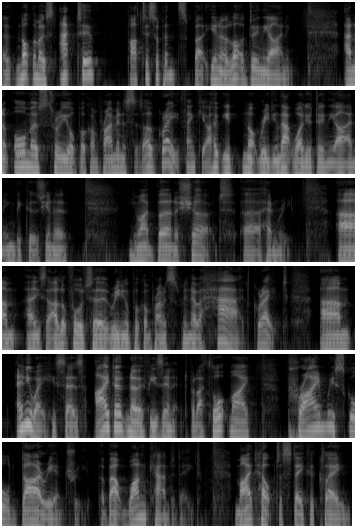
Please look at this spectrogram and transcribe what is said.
Uh, not the most active participants, but you know, a lot of doing the ironing and I'm almost through your book on prime ministers. Oh, great, thank you. I hope you're not reading that while you're doing the ironing because you know you might burn a shirt, uh, Henry. Um, and he said, I look forward to reading your book on prime ministers we never had. Great. Um, anyway, he says, I don't know if he's in it, but I thought my primary school diary entry about one candidate might help to stake a claim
